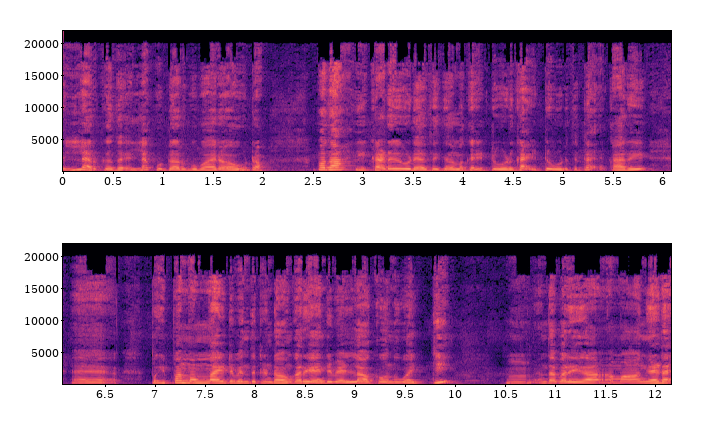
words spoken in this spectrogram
എല്ലാവർക്കും ഇത് എല്ലാ കൂട്ടുകാർക്കും ഉപകാരമാകും കേട്ടോ. അപ്പോൾ അതാ ഈ കടുക് ഇവിടത്തേക്ക് നമുക്ക് ഇട്ട് കൊടുക്കാം. ഇട്ട് കൊടുത്തിട്ട് കറി ഇപ്പോൾ ഇപ്പം നന്നായിട്ട് വെന്തിട്ടുണ്ടാവും കറി. അതിന്റെ വെള്ളമൊക്കെ ഒന്ന് വറ്റി എന്താ പറയുക ആ മാങ്ങയുടെ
